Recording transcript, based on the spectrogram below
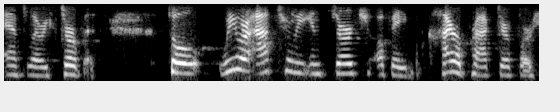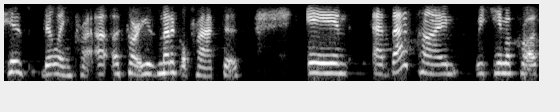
ancillary service. So we were actually in search of a chiropractor for his billing, pra- uh, uh sorry, his medical practice. And at that time, we came across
